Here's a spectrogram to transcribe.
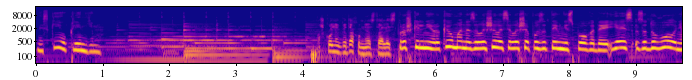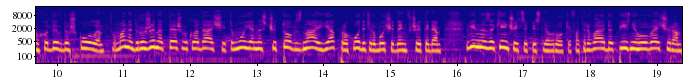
Низький уклін їм. Школьных годах у меня остались Про шкільні роки у мене залишилися лише позитивні спогади. Я із задоволенням ходив до школи. У мене дружина теж викладач, і тому я не з чуток знаю, як проходить робочий день вчителя. Він не закінчується після уроків, а триває до пізнього вечора.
